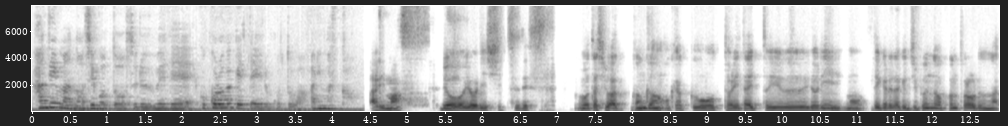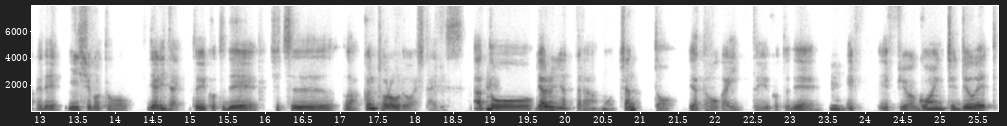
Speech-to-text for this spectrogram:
ハンディマンのお仕事をする上で心がけていることはありますか？あります。量より質です。私はガンガンお客を取りたいというよりもできるだけ自分のコントロールの中でいい仕事をやりたいということで、質はコントロールはしたいです。あと、やるんやったらもうちゃんとやった方がいいということで、うん if, if you're going to do it,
